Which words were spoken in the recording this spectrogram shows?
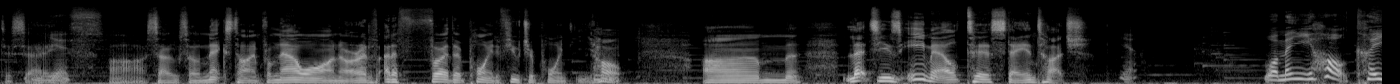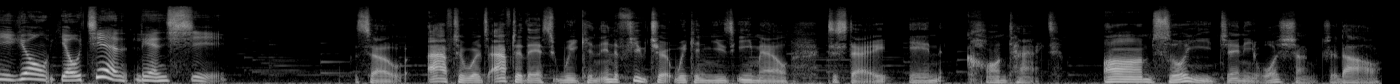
to say. Yes. Uh, so, so next time, from now on, or at, at a further point, a future point, 以后, um, let's use email to stay in touch. Yeah. 我们以后可以用邮件联系。 So afterwards, after this, we can, in the future, we can use email to stay in contact. 嗯，所以 Jenny，我想知道，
